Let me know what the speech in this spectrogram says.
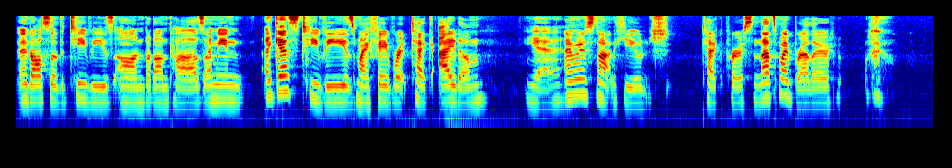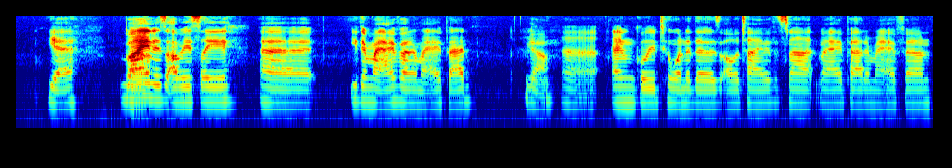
and also the TV's on but on pause. I mean, I guess TV is my favorite tech item. yeah I'm just not a huge tech person. That's my brother. Yeah. But- Mine is obviously uh, either my iPhone or my iPad. Yeah. Uh, I'm glued to one of those all the time if it's not my iPad or my iPhone.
